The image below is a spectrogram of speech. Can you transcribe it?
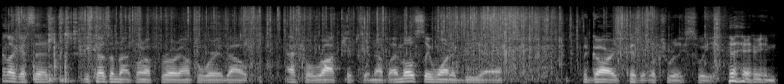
And like I said, because I'm not going off the road, I don't have to worry about actual rock chips getting up. I mostly wanted the uh, the guards because it looks really sweet. I mean,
